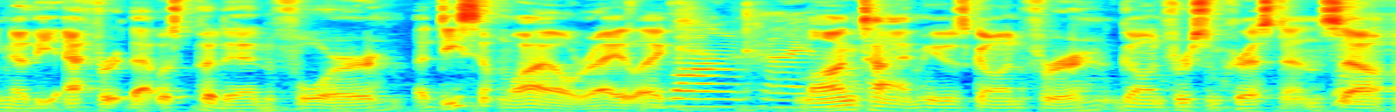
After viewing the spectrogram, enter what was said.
you know the effort that was put in for a decent while right like long time. long time he was going for going for some Kristen. So,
